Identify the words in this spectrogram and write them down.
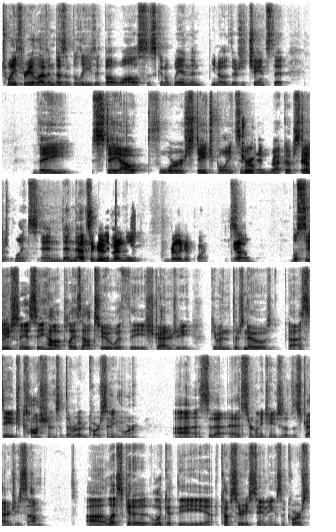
23XI doesn't believe that Bubba Wallace is going to win, then you know there's a chance that they stay out for stage points and, and rack up stage yeah. points, and then that's, that's a good really need. Really good point. Yeah. So we'll see. It'll be interesting to see how it plays out too with the strategy, given that there's no uh, stage cautions at the road course anymore. Uh, so that, that, certainly changes up the strategy some. Uh, let's get a look at the Cup Series standings. Of course,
